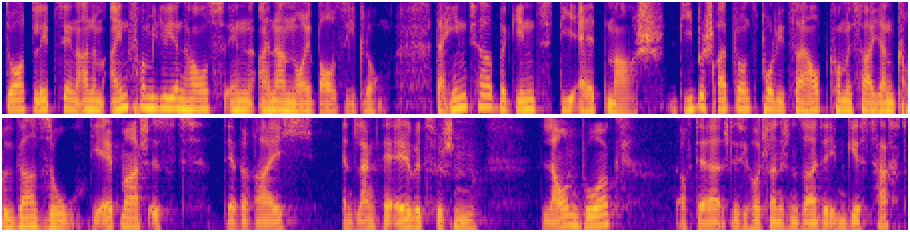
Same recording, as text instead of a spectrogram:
Dort lebt sie in einem Einfamilienhaus in einer Neubausiedlung. Dahinter beginnt die Elbmarsch. Die beschreibt uns Polizeihauptkommissar Jan Krüger so. Die Elbmarsch ist der Bereich entlang der Elbe zwischen Lauenburg auf der schleswig-holsteinischen Seite eben Geesthacht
